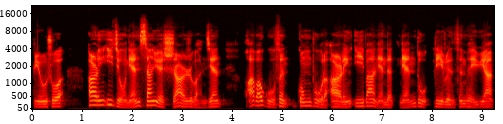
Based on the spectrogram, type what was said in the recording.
比如说。二零一九年三月十二日晚间，华宝股份公布了二零一八年的年度利润分配预案，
